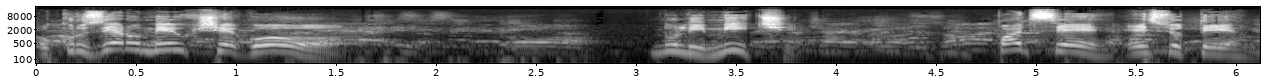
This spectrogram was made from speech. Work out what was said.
o Cruzeiro meio que chegou no limite. Pode ser esse o termo,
